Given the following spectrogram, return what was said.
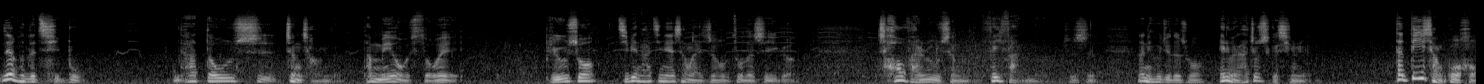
任何的起步，它都是正常的，它没有所谓。比如说，即便他今天上来之后做的是一个超凡入圣的、非凡的，就是那你会觉得说，anyway，他就是个新人。但第一场过后。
